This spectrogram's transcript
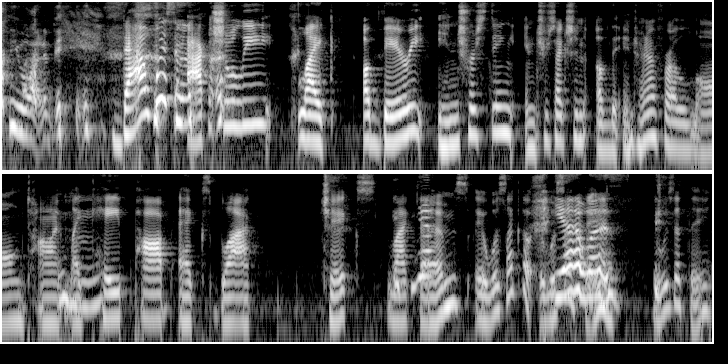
if you want to be. That was actually like a very interesting intersection of the internet for a long time. Like Mm-hmm. K-pop ex black chicks, black Yeah. femmes. It was like a it was Yeah, a it thing. was. It was a thing.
